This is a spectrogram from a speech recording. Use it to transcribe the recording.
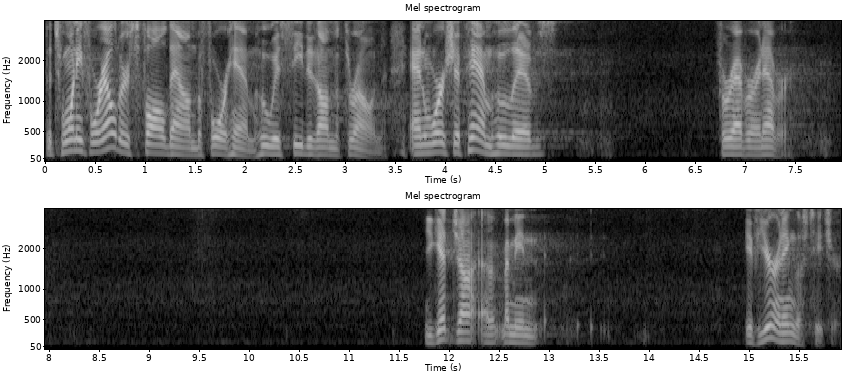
The 24 elders fall down before him who is seated on the throne and worship him who lives forever and ever. You get John, uh, I mean, if you're an English teacher,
